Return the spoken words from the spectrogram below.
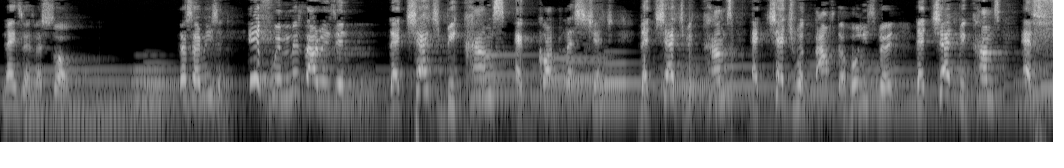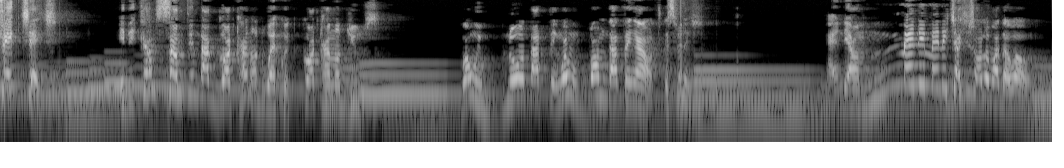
Next verse, verse 12. There's a reason. If we miss that reason, the church becomes a godless church. The church becomes a church without the Holy Spirit. The church becomes a fake church. It becomes something that God cannot work with, God cannot use. When we blow that thing, when we bomb that thing out, it's finished. And there are many, many churches all over the world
